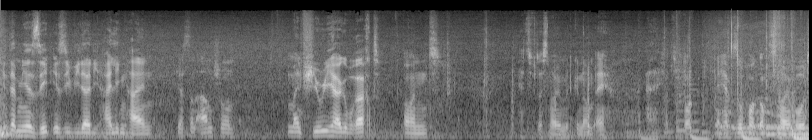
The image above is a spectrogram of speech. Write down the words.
Hinter mir seht ihr sie wieder, die Heiligen Hallen. Gestern Abend schon mein Fury hergebracht und jetzt wird das neue mitgenommen, ey. Alter, ich hab so Bock. Ich hab so Bock auf das neue Boot.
